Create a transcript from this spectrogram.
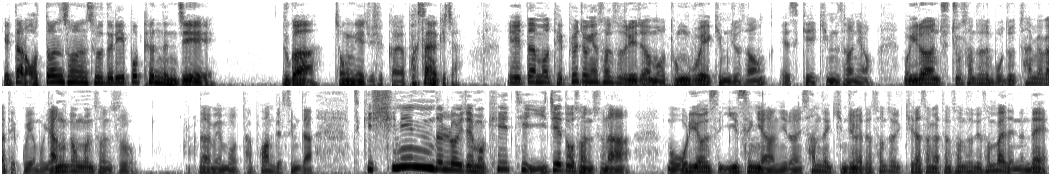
일단 어떤 선수들이 뽑혔는지 누가 정리해 주실까요? 박상혁 기자. 일단 뭐 대표적인 선수들이죠. 뭐 동부의 김주성, SK 김선영, 뭐 이런 주축 선수들 모두 참여가 됐고요. 뭐 양동근 선수, 그다음에 뭐 다 포함됐습니다. 특히 신인들로 이제 뭐 KT 이재도 선수나 뭐 오리온스 이승현 이런 삼성 김준 같은 선수, 기라성 같은 선수들이 선발됐는데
